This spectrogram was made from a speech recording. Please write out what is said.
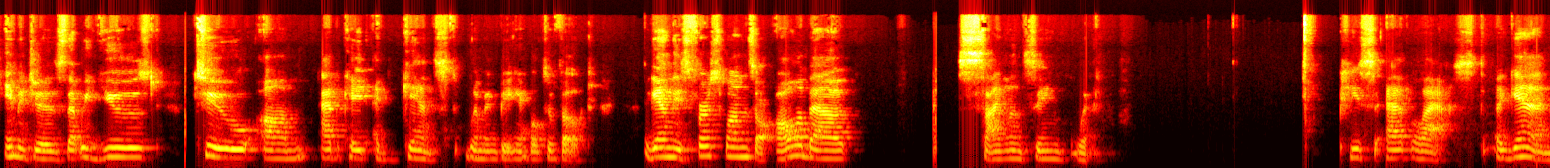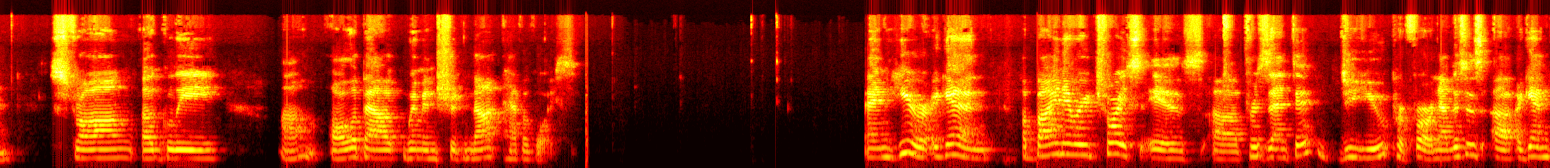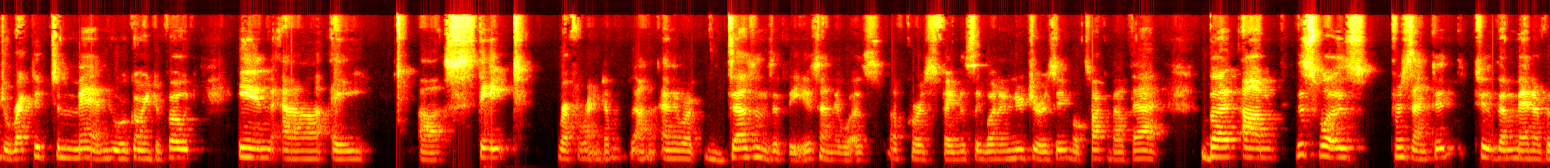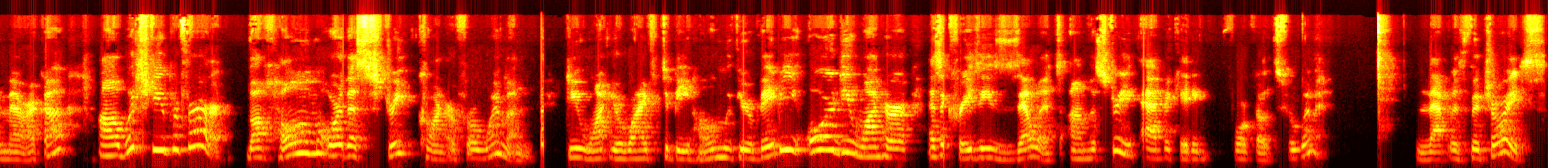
images that we used to um, advocate against women being able to vote. Again, these first ones are all about silencing women. Peace at last. Again, strong, ugly, um, all about women should not have a voice. And here again, a binary choice is uh, presented. Do you prefer? Now, this is uh, again directed to men who are going to vote in uh, a uh, state referendum. Uh, and there were dozens of these. And there was, of course, famously one in New Jersey. We'll talk about that. But um, this was presented to the men of America. Uh, which do you prefer, the home or the street corner for women? Do you want your wife to be home with your baby, or do you want her as a crazy zealot on the street advocating for votes for women? That was the choice.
